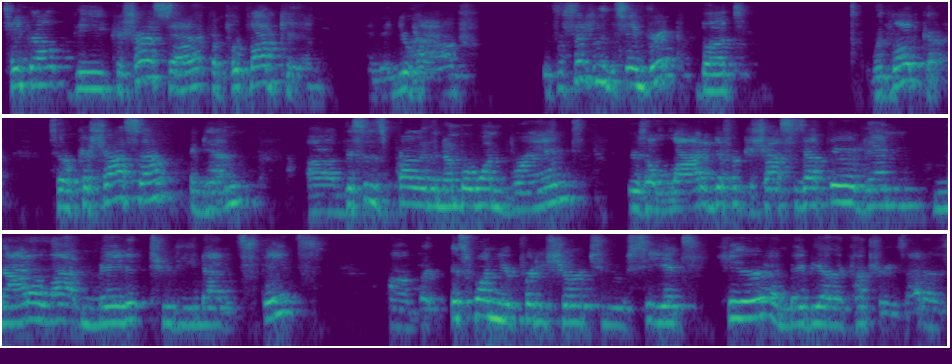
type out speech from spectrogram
take out the cachaça and put vodka in and then you have, it's essentially the same drink, but with vodka. So cachaça, again, uh, this is probably the number one brand there's a lot of different cachaças out there. Again, not a lot made it to the United States, um, but this one you're pretty sure to see it here and maybe other countries. I don't,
